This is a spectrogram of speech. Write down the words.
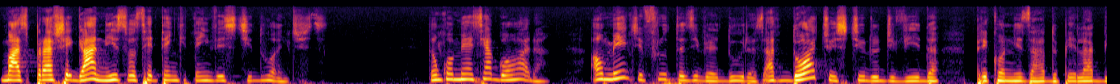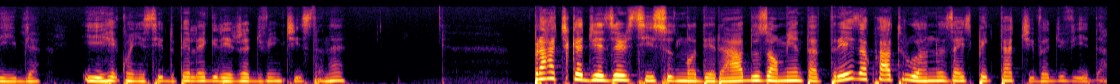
Mas para chegar nisso, você tem que ter investido antes. Então comece agora. Aumente frutas e verduras, adote o estilo de vida preconizado pela Bíblia e reconhecido pela Igreja Adventista, né? Prática de exercícios moderados aumenta 3 a 4 anos a expectativa de vida.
